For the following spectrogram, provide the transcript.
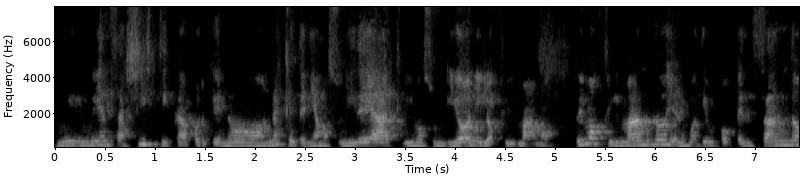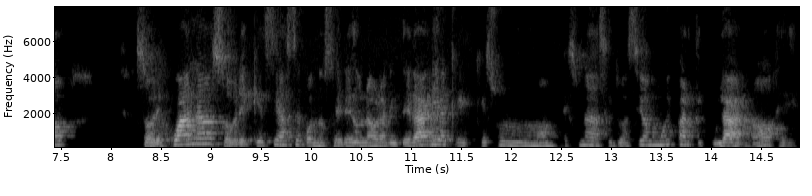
muy, muy ensayística, porque no, no es que teníamos una idea, escribimos un guion y lo filmamos. Fuimos filmando y al mismo tiempo pensando sobre Juana, sobre qué se hace cuando se hereda una obra literaria, que, que es, un, es, una situación muy particular, ¿no? Eh,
